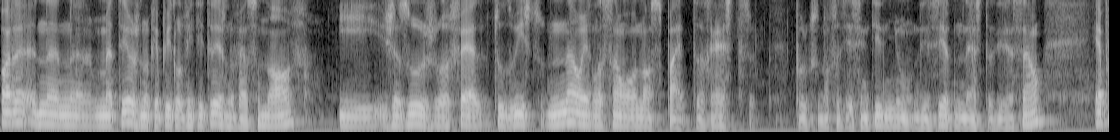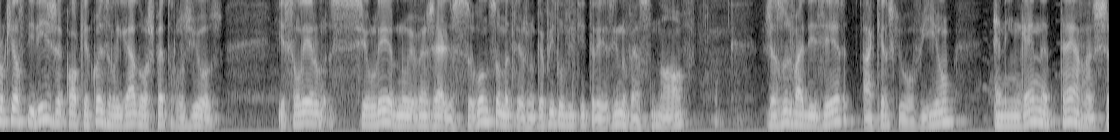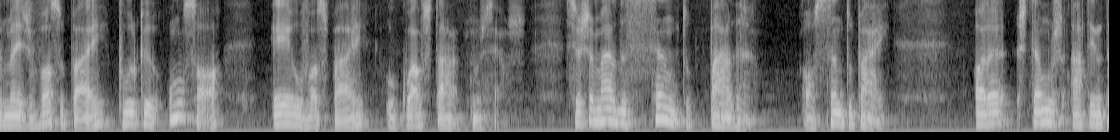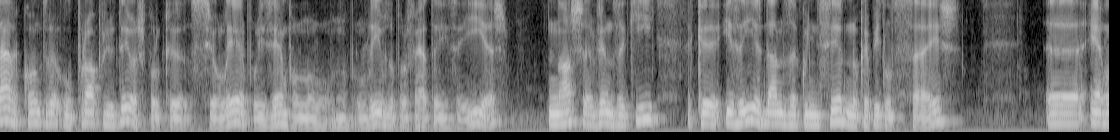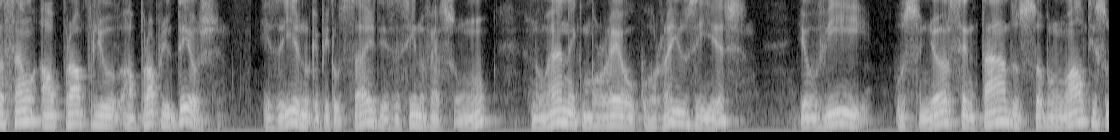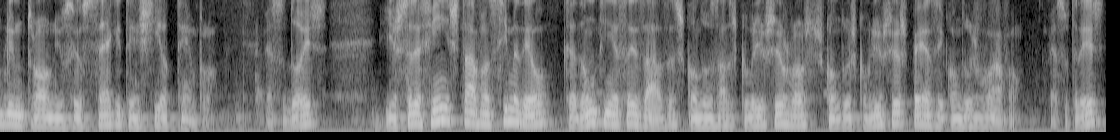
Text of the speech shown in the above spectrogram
ora, na, na Mateus, no capítulo 23, no verso 9, e Jesus refere tudo isto não em relação ao nosso Pai terrestre, porque não fazia sentido nenhum dizer nesta direção, é porque ele se dirige a qualquer coisa ligada ao aspecto religioso. E se, ler, se eu ler no Evangelho segundo São Mateus, no capítulo 23 e no verso 9, Jesus vai dizer àqueles que o ouviam: A ninguém na terra chameis vosso Pai, porque um só é o vosso Pai, o qual está nos céus. Se eu chamar de Santo Padre ou Santo Pai, Ora, estamos a atentar contra o próprio Deus, porque se eu ler, por exemplo, no, no livro do profeta Isaías, nós vemos aqui que Isaías dá-nos a conhecer no capítulo 6 uh, em relação ao próprio, ao próprio Deus. Isaías, no capítulo 6, diz assim no verso 1: No ano em que morreu o rei Uzias, eu vi o Senhor sentado sobre um alto e sublime trono, e o seu séquito enchia o templo. Verso 2: E os serafins estavam acima dele, cada um tinha seis asas, com duas asas cobriam os seus rostos, com duas cobriam os seus pés e com duas voavam. Verso 3:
